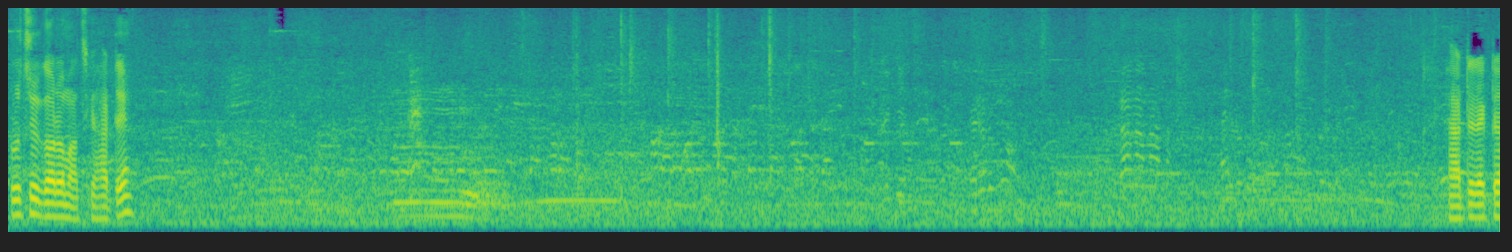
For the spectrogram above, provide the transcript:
প্রচুর গরম আজকে হাটে। হাটের একটা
